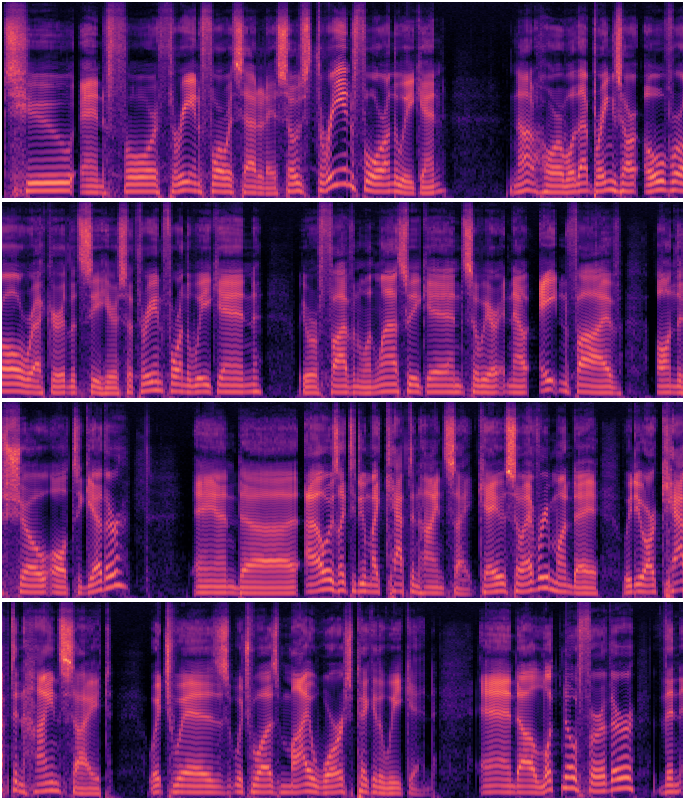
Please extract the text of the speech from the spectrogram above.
two and four, three and four with Saturday. So it was three and four on the weekend. Not horrible. That brings our overall record. Let's see here. So three and four on the weekend. We were five and one last weekend. So we are now eight and five on the show altogether. And uh, I always like to do my Captain Hindsight. Okay, so every Monday we do our Captain Hindsight, which was which was my worst pick of the weekend. And uh, look no further than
